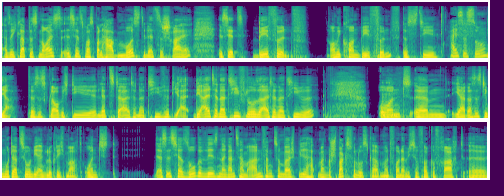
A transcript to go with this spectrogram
also ich glaube, das Neueste ist jetzt, was man haben muss, die letzte Schrei, ist jetzt B5. Omikron B5, das ist die, Heißt es so? ja, das ist, glaube ich, die letzte Alternative, die, die alternativlose Alternative. Und ähm, ja, das ist die Mutation, die einen glücklich macht. Und das ist ja so gewesen, dann ganz am Anfang zum Beispiel hat man Geschmacksverlust gehabt. Mein Freund hat mich sofort gefragt, äh,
